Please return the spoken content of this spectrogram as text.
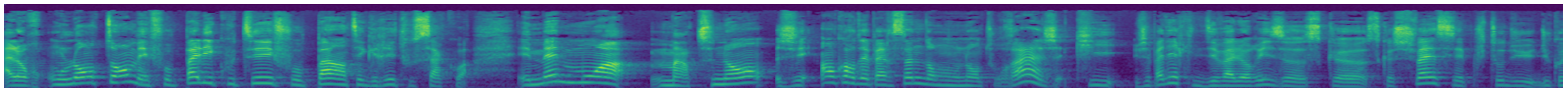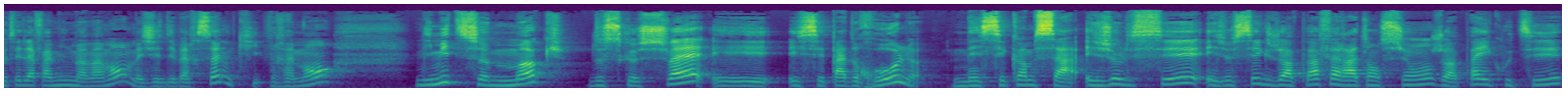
alors on l'entend, mais il faut pas l'écouter, il faut pas intégrer tout ça quoi. Et même moi maintenant, j'ai encore des personnes dans mon entourage qui, je vais pas dire qu'ils dévalorisent ce que ce que je fais, c'est plutôt du, du côté de la famille de ma maman, mais j'ai des personnes qui vraiment limite se moque de ce que je fais et, et c'est pas drôle, mais c'est comme ça. Et je le sais et je sais que je dois pas faire attention, je dois pas écouter.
